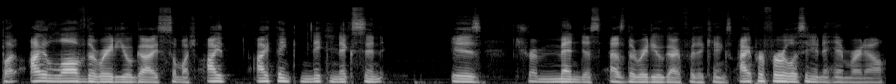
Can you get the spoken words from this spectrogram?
But I love the radio guys so much. I I think Nick Nickson is tremendous as the radio guy for the Kings. I prefer listening to him right now.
